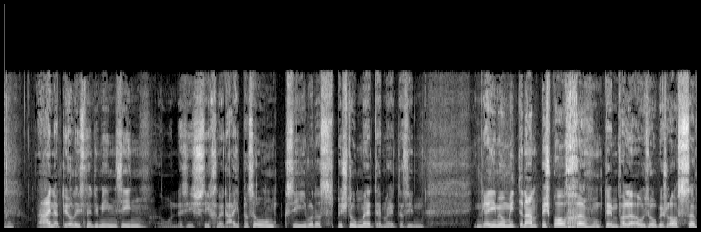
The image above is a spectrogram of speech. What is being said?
Oder? Nein, natürlich ist es nicht in meinem Sinn. Und es ist sicher nicht eine Person, gewesen, die das bestimmt hat. Man hat das in, im Gremium miteinander besprochen und in dem Fall auch so beschlossen.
